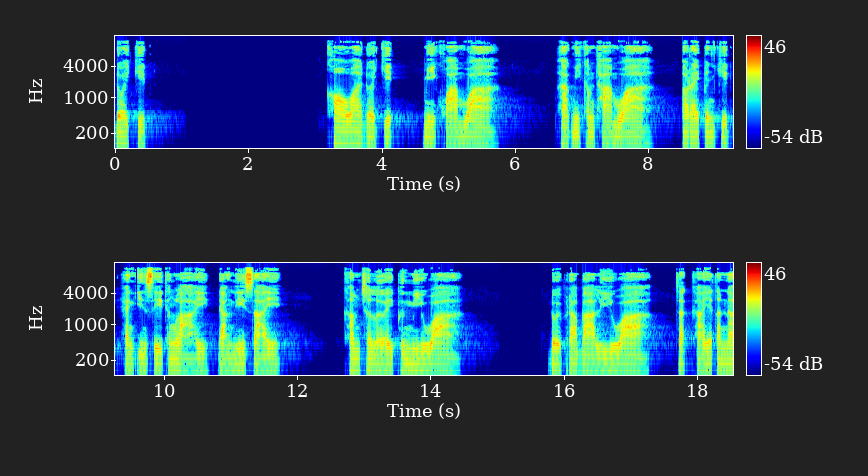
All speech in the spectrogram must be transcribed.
โดยกิจ ข้อว่าโดยกิจมีความว่า หากมีคำถามว่า อะไรเป็นกิจแห่งอินทรีย์ทั้งหลาย ดังนี้ไซคำเฉลยพึงมีว่า โดยพระบาลีว่าจักขายตนะ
